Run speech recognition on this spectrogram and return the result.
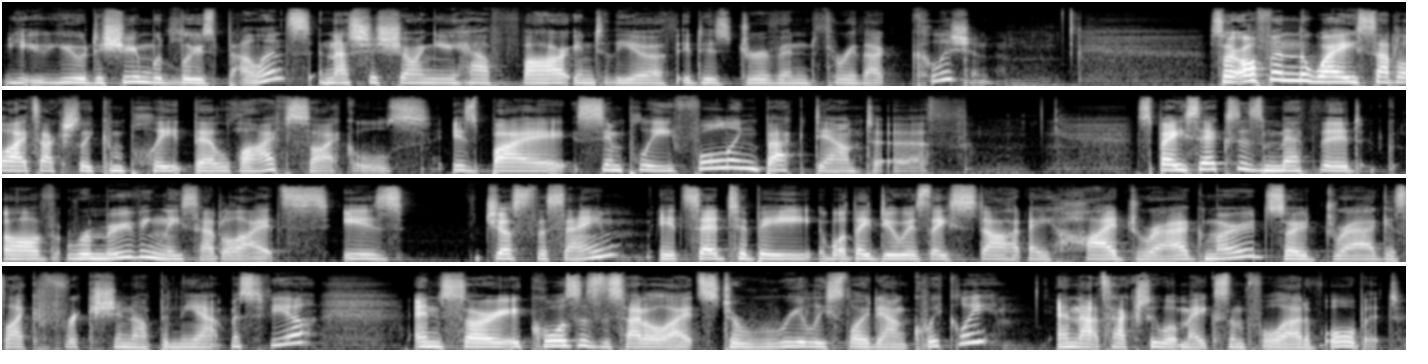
you, you would assume would lose balance, and that's just showing you how far into the Earth it is driven through that collision. So often, the way satellites actually complete their life cycles is by simply falling back down to Earth. SpaceX's method of removing these satellites is just the same. It's said to be what they do is they start a high drag mode. So, drag is like friction up in the atmosphere. And so it causes the satellites to really slow down quickly. And that's actually what makes them fall out of orbit.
